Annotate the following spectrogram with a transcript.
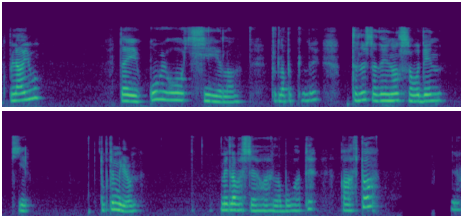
Купляю. Та й курю сіла. Тут лапотли 391 кі. Тобто мільйон. Ми треба ще його грабувати. Авто. Ні.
